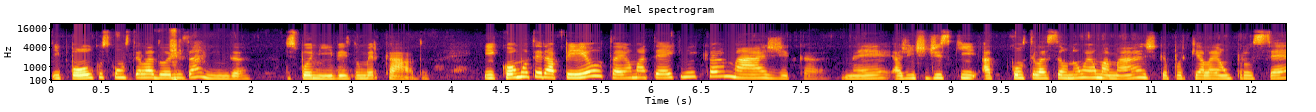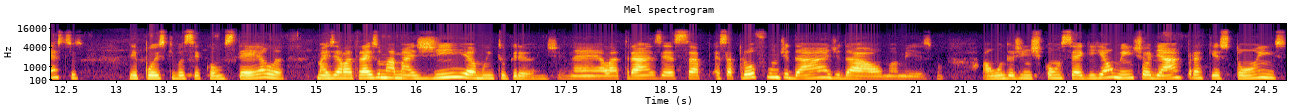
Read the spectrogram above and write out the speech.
E poucos consteladores ainda disponíveis no mercado. E como terapeuta é uma técnica mágica, né? A gente diz que a constelação não é uma mágica porque ela é um processo depois que você constela, mas ela traz uma magia muito grande, né? Ela traz essa, essa profundidade da alma mesmo, onde a gente consegue realmente olhar para questões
